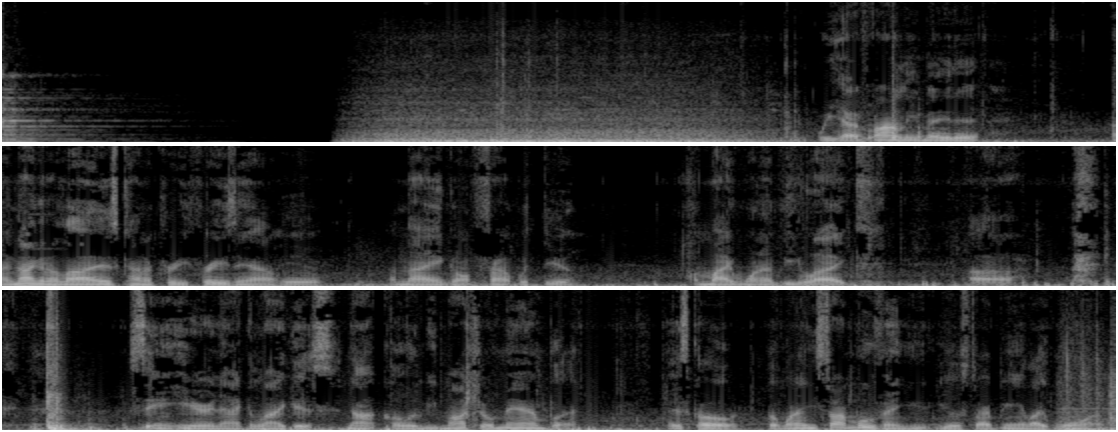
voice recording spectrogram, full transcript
We have finally made it. I'm not gonna lie, it's kind of pretty freezing out here. I'm not even gonna front with you. I might wanna be like, uh, sitting here and acting like it's not cold and be macho man, but it's cold. But when you start moving, you, you'll start being like warm.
